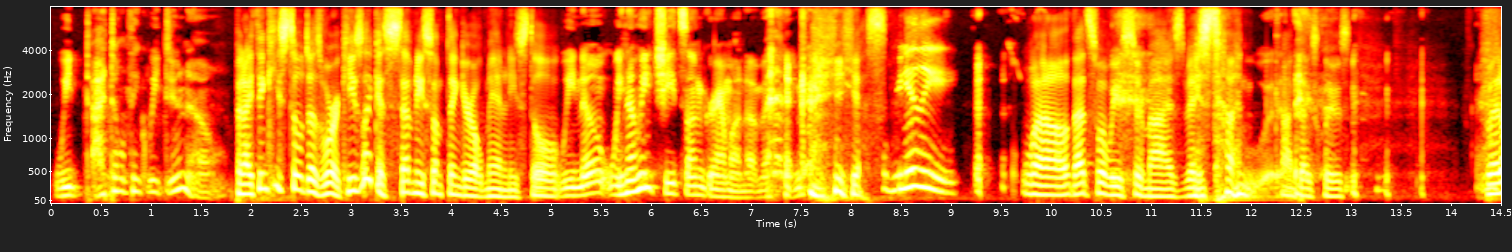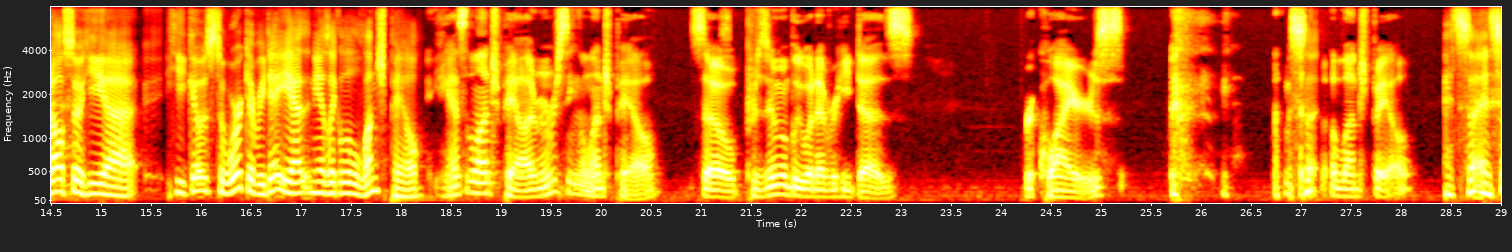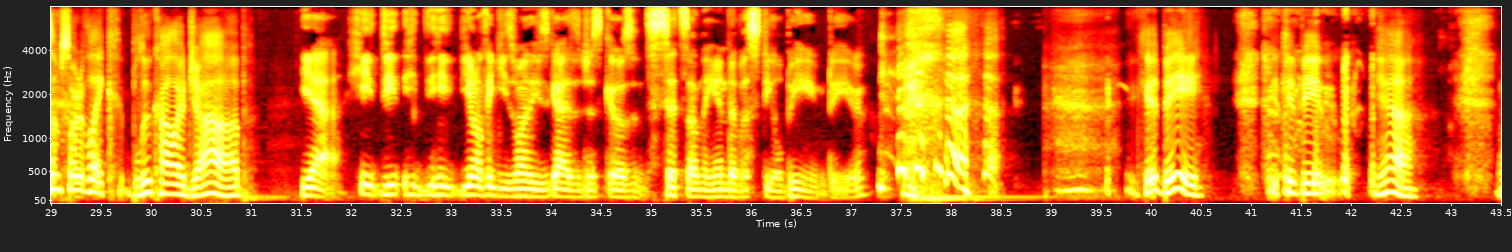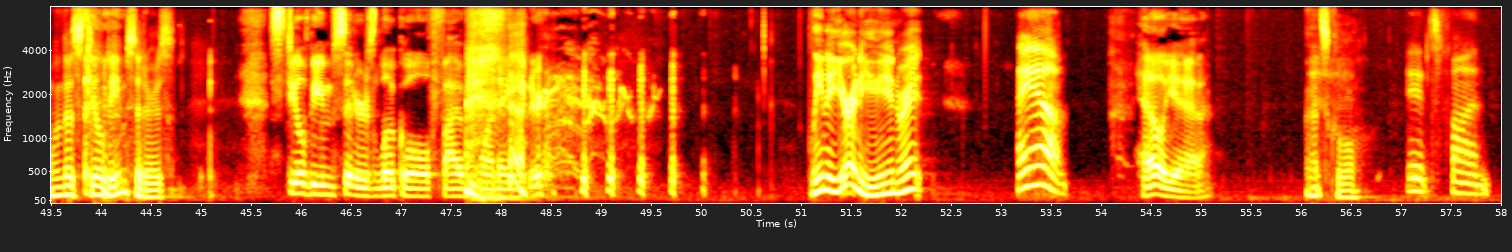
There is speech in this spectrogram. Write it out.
We. I don't think we do know. But I think he still does work. He's like a seventy-something-year-old man, and he's still We know. We know he cheats on Grandma Nutmeg. yes. Really? Well, that's what we surmised based on context clues. But also, he uh, he goes to work every day. He has and he has like a little lunch pail. he has the lunch pail. I remember seeing the lunch pail. So presumably, whatever he does requires a lunch pail. It's, it's some sort of like blue collar job. Yeah, he, he, he, he. You don't think he's one of these guys that just goes and sits on the end of a steel beam, do you? It could be. It could be. yeah, one of those steel beam sitters. Steel beam sitters local five one eight Lena, you're in a union, right? I am. hell yeah. That's cool. It's fun.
